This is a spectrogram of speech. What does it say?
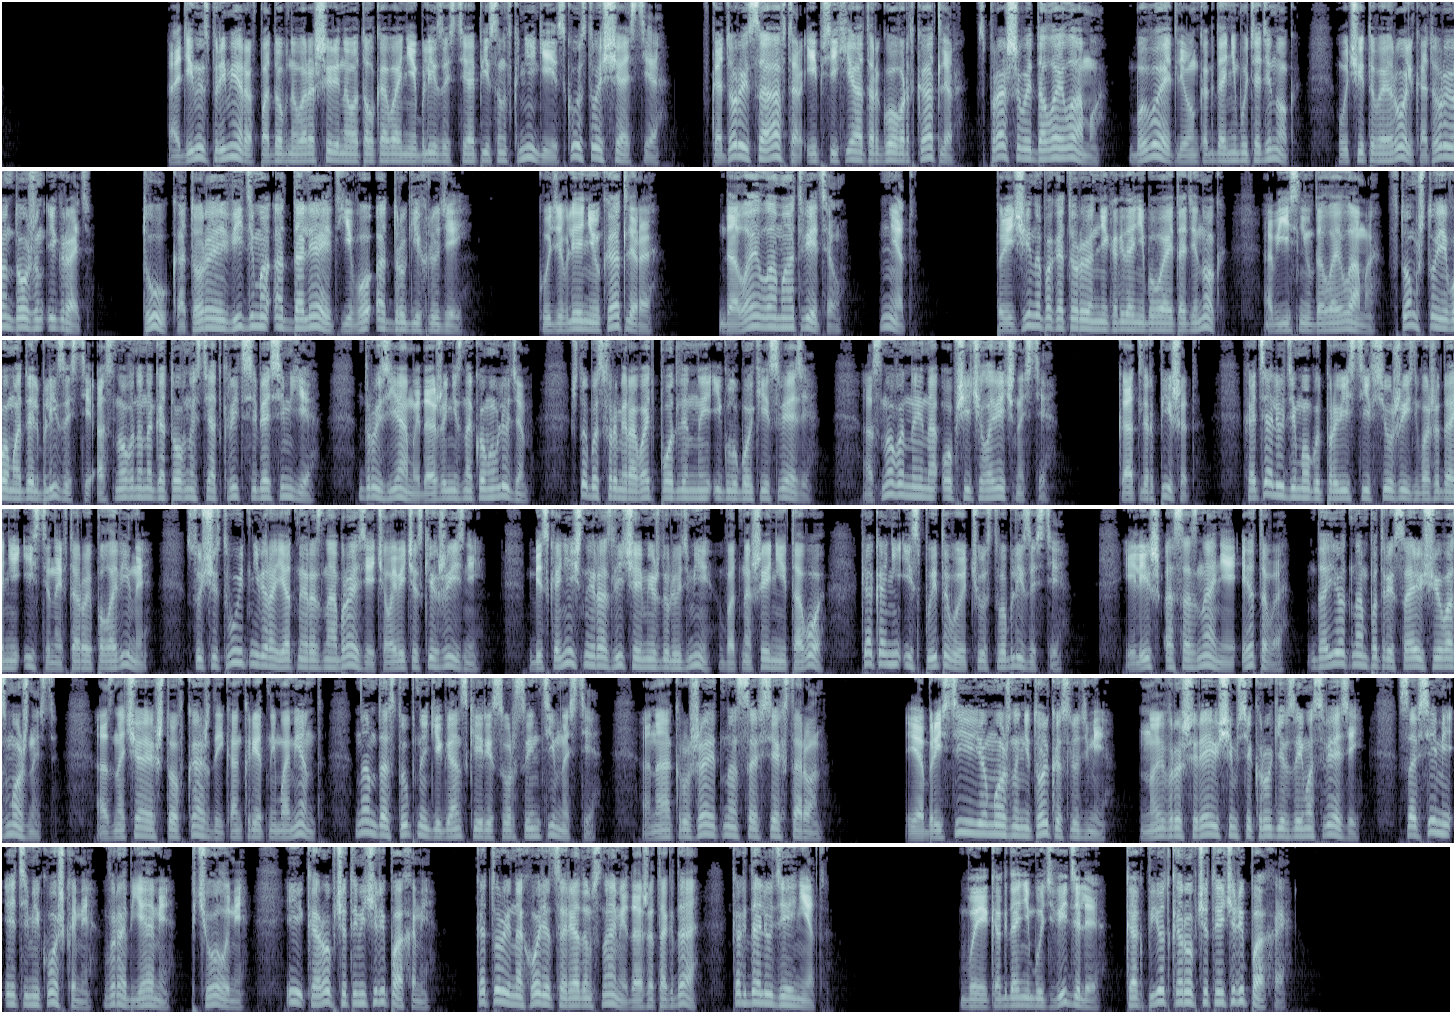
Один из примеров подобного расширенного толкования близости описан в книге «Искусство счастья», в которой соавтор и психиатр Говард Катлер спрашивает Далай-ламу, бывает ли он когда-нибудь одинок, учитывая роль, которую он должен играть, ту, которая, видимо, отдаляет его от других людей. К удивлению Катлера, Далай-лама ответил, нет. Причина, по которой он никогда не бывает одинок, объяснил Далай-лама, в том, что его модель близости основана на готовности открыть себя семье, друзьям и даже незнакомым людям, чтобы сформировать подлинные и глубокие связи, основанные на общей человечности. Катлер пишет, хотя люди могут провести всю жизнь в ожидании истинной второй половины, существует невероятное разнообразие человеческих жизней, бесконечные различия между людьми в отношении того, как они испытывают чувство близости. И лишь осознание этого дает нам потрясающую возможность, означая, что в каждый конкретный момент нам доступны гигантские ресурсы интимности. Она окружает нас со всех сторон. И обрести ее можно не только с людьми, но и в расширяющемся круге взаимосвязей со всеми этими кошками, воробьями, пчелами, и коробчатыми черепахами, которые находятся рядом с нами даже тогда, когда людей нет. Вы когда-нибудь видели, как пьет коробчатая черепаха?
